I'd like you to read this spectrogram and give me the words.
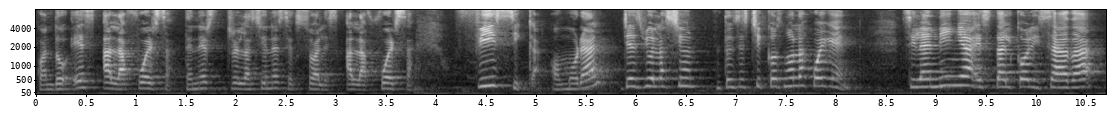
Cuando es a la fuerza, tener relaciones sexuales a la fuerza, física o moral, ya es violación. Entonces, chicos, no la jueguen. Si la niña está alcoholizada,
